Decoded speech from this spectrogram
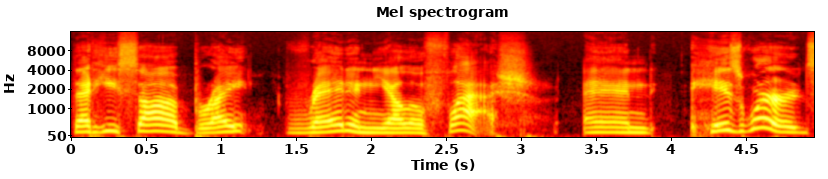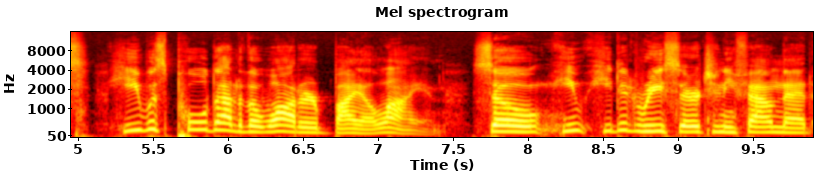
that he saw a bright red and yellow flash. And his words, he was pulled out of the water by a lion. So he, he did research and he found that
